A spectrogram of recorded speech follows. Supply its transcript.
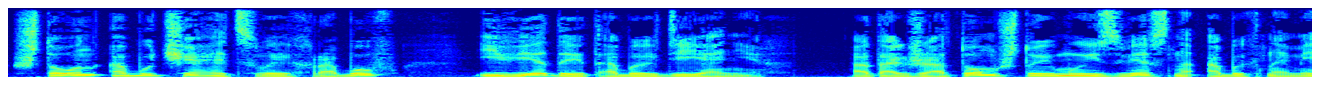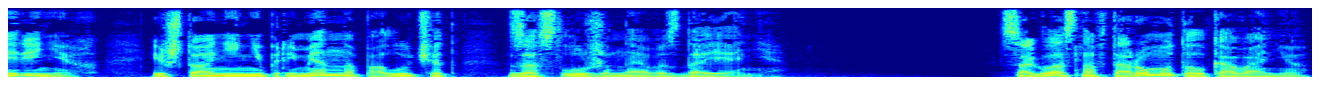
что Он обучает своих рабов и ведает об их деяниях, а также о том, что Ему известно об их намерениях и что они непременно получат заслуженное воздаяние. Согласно второму толкованию,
